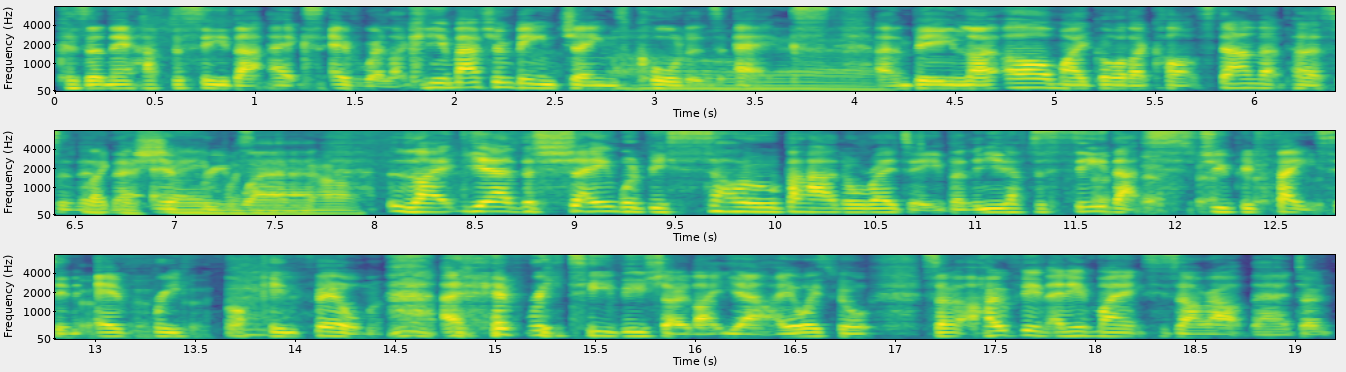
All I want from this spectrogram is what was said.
because then they have to see that ex everywhere. Like, can you imagine being James Corden's ex Oh, yeah. and being like, oh my God, I can't stand that person and Like the they're wasn't everywhere. Like, yeah, the shame would be so bad already, but then you'd have to see that stupid face in every fucking film and every TV show. Like, yeah, I always feel so. Hopefully, any of my exes are out there, don't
